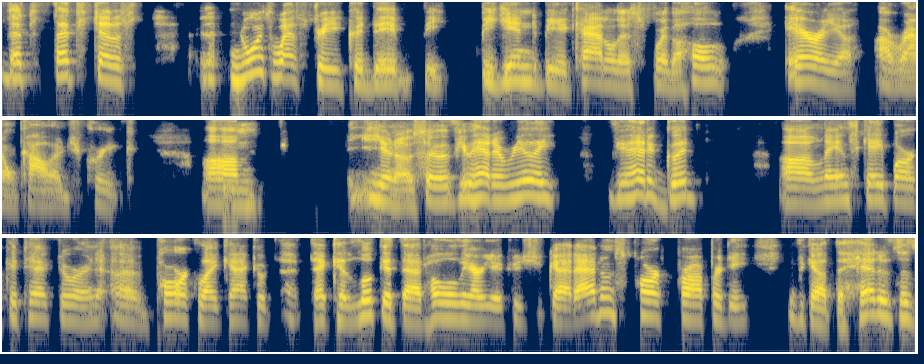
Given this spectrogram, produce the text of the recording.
that's that's just Northwest Street could be, be begin to be a catalyst for the whole area around College Creek. Um, you know, so if you had a really, if you had a good uh, landscape architect or a park like that could, that could look at that whole area, because you've got Adams Park property, you've got the head of the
